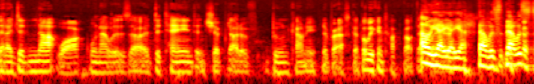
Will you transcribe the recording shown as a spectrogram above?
that I did not walk when I was uh, detained and shipped out of Boone County, Nebraska. But we can talk about that. Oh yeah, yeah, yeah. That was that was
